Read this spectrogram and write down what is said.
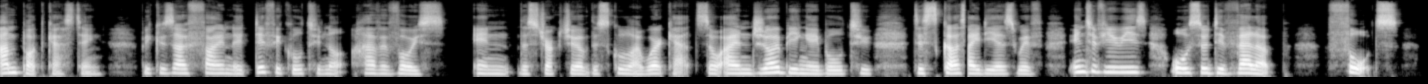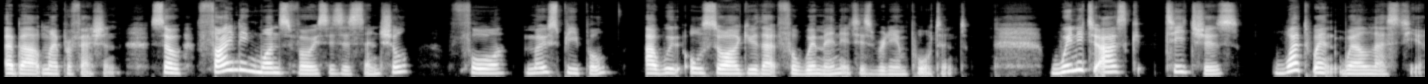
I'm podcasting, because I find it difficult to not have a voice in the structure of the school I work at. So I enjoy being able to discuss ideas with interviewees, also develop thoughts about my profession. So finding one's voice is essential for most people. I would also argue that for women, it is really important we need to ask teachers what went well last year?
